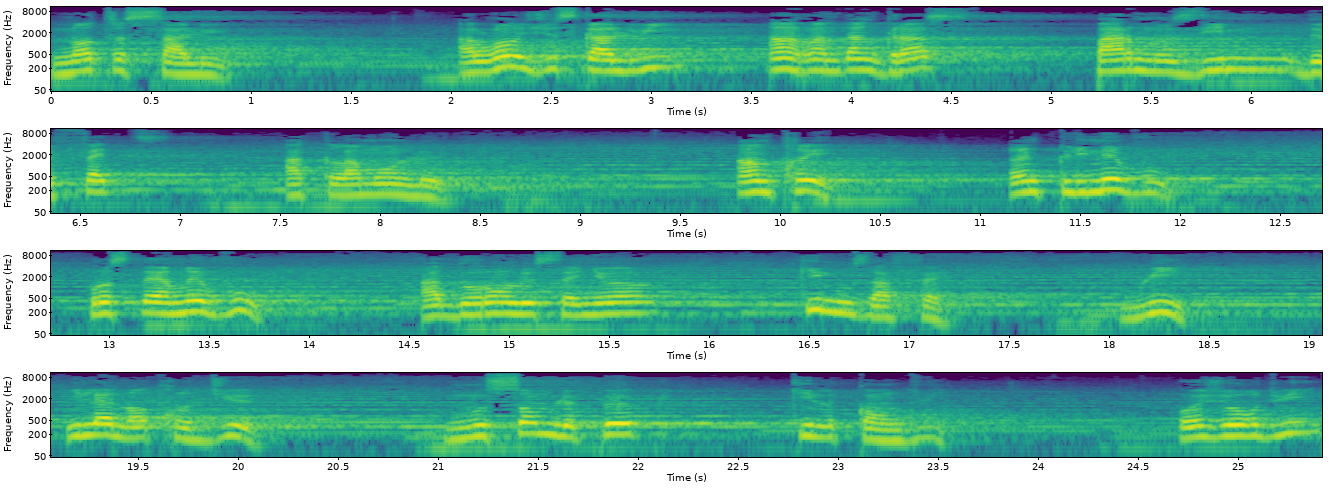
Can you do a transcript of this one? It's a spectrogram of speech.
notre salut. Allons jusqu'à lui en rendant grâce par nos hymnes de fête. Acclamons-le. Entrez, inclinez-vous, prosternez-vous, adorons le Seigneur qui nous a fait. Oui, il est notre Dieu. Nous sommes le peuple qu'il conduit. Aujourd'hui,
